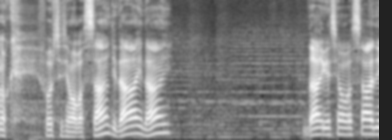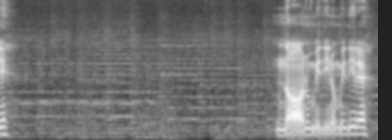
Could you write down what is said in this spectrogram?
Ok, forse siamo passati, dai, dai. Dai che siamo passati. Non mi, di, non mi dire.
